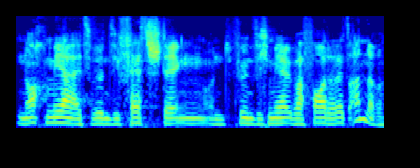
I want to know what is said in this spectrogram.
noch mehr, als würden sie feststecken und fühlen sich mehr überfordert als andere.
